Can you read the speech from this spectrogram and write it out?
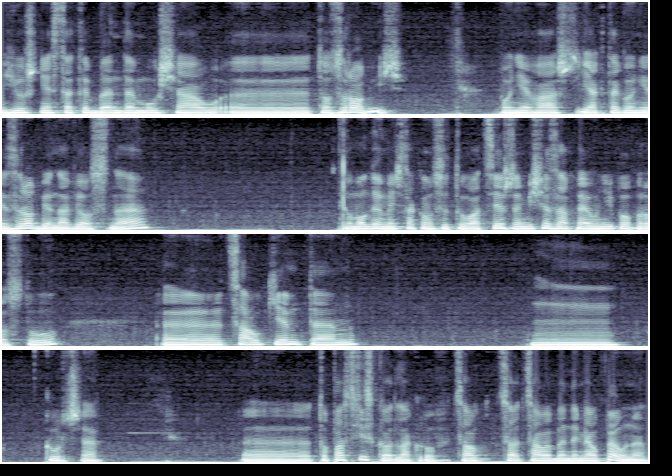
już niestety będę musiał to zrobić, ponieważ jak tego nie zrobię na wiosnę, to mogę mieć taką sytuację, że mi się zapełni po prostu yy, całkiem ten yy, kurczę E, to pastwisko dla krów. Cał, ca, całe będę miał pełne.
